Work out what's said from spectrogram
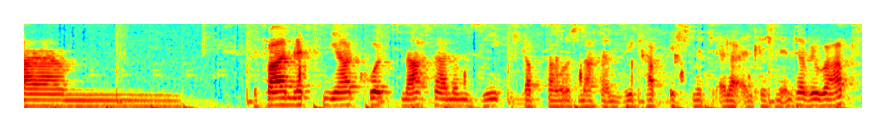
ähm, das war im letzten Jahr kurz nach deinem Sieg, ich glaube zwei Monate nach deinem Sieg, habe ich mit Ella endlich ein Interview gehabt.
